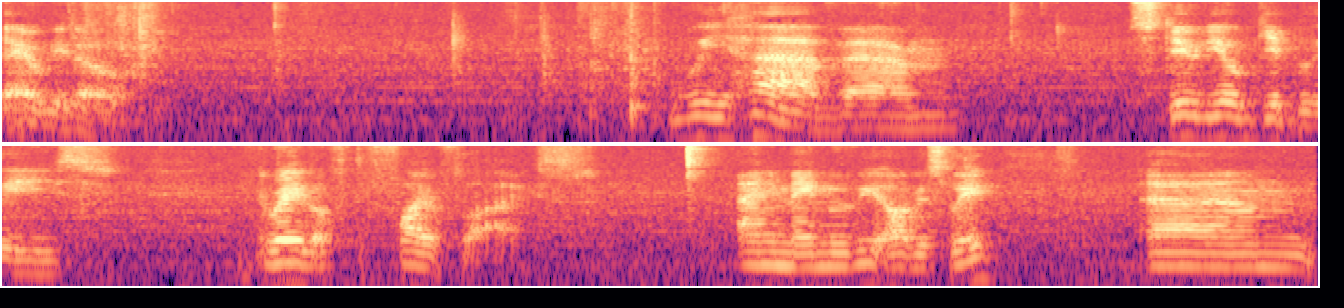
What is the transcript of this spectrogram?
There we go. We have um, Studio Ghibli's Grave of the Fireflies anime movie, obviously. Um,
